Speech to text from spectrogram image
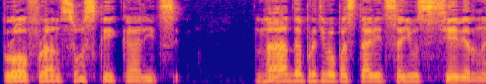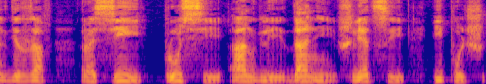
профранцузской коалиции надо противопоставить союз северных держав России, Пруссии, Англии, Дании, Швеции и Польши.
